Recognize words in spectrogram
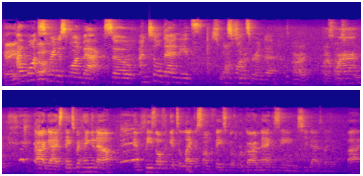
okay? I want ah. Ugh. Serinda Swan back. So until then, it's Swan Swan. All right. All right, cool. All right, guys. Thanks for hanging out, and please don't forget to like us on Facebook, Regard Magazine. We'll See you guys later. Bye.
